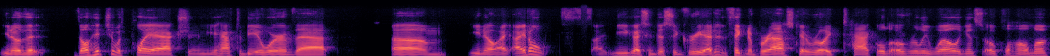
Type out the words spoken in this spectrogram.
you know, that they'll hit you with play action. You have to be aware of that. Um, you know, I, I don't. I, you guys can disagree. I didn't think Nebraska really tackled overly well against Oklahoma,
